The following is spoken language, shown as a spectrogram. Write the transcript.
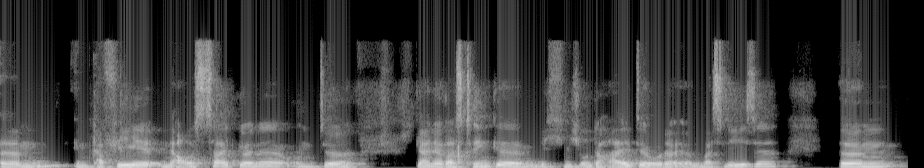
ähm, im Café eine Auszeit gönne und äh, gerne was trinke, mich, mich unterhalte oder irgendwas lese. Ähm,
